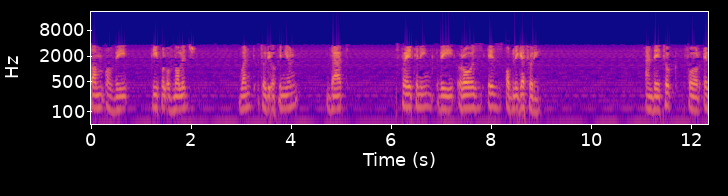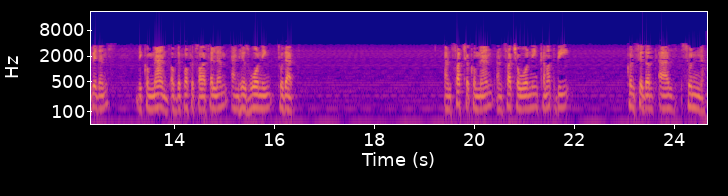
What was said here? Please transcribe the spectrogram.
some of the people of knowledge went to the opinion that straightening the rows is obligatory. And they took for evidence the command of the Prophet ﷺ and his warning to that. And such a command and such a warning cannot be considered as sunnah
